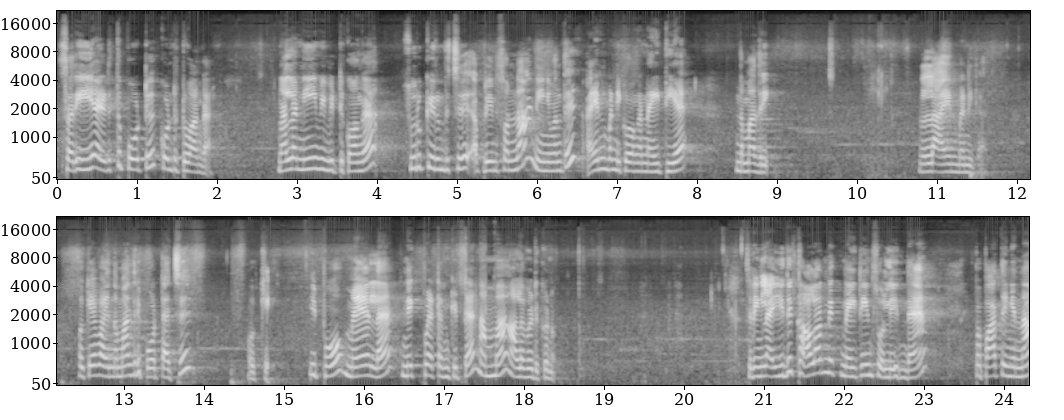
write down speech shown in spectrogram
சரியாக எடுத்து போட்டு கொண்டுட்டு வாங்க. நல்லா நீவி விட்டுக்கோங்க. சுருக்கு இருந்துச்சு அப்படின்னு சொன்னால் நீங்கள் வந்து அயன் பண்ணிக்கோங்க நைட்டியை. இந்த மாதிரி. நல்லா அயன் பண்ணிக்க. ஓகேவா இந்த மாதிரி போட்டாச்சு. ஓகே இப்போது மேலே நெக் பேட்டன் கிட்ட நம்ம அளவெடுக்கணும். சரிங்களா? இது காலர் நெக் நைட்டின்னு சொல்லியிருந்தேன். இப்போ பார்த்தீங்கன்னா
